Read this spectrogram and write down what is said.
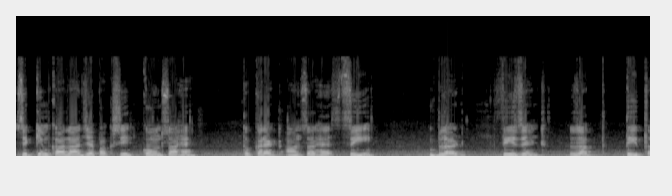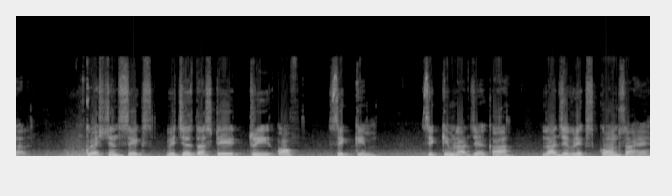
Sikkim का राज्य पक्षी कौन सा है? तो करेक्ट आंसर है सी ब्लड फीजेंट रक्त, तीतर। Question six which is the state tree of Sikkim? Sikkim राज्य का राज्य वृक्ष कौन सा है?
